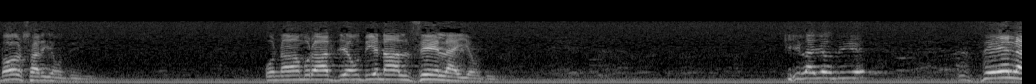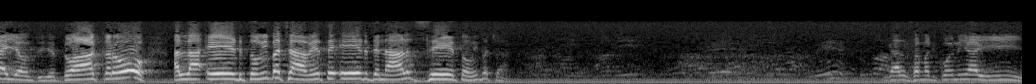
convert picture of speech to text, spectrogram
بہت ساری آؤں وہ نام مراد جی آدھی ہے، نال زے لائی آئی کی لائی آئی ہے؟ زیل آئی آئی دعا کرو، اللہ ایڈ تو بھی بچاوے تے ایڈ دے نال زے تو بھی بچا۔ گل سمجھ کوئی نہیں آئی۔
